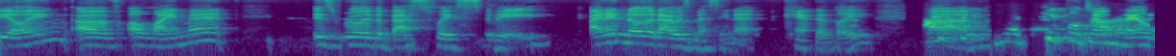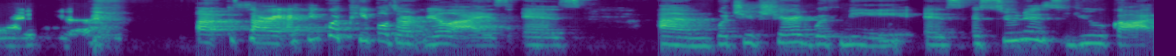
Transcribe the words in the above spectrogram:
feeling of alignment is really the best place to be. I didn't know that I was missing it, candidly. I think um, what people don't realize. Uh, sorry, I think what people don't realize is um, what you've shared with me is as soon as you got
